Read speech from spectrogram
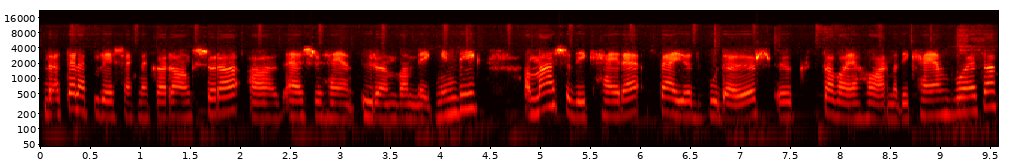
de a településeknek a rangsora az első helyen Üröm van még mindig, a második helyre feljött Budaörs, ők tavaly a harmadik helyen voltak,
